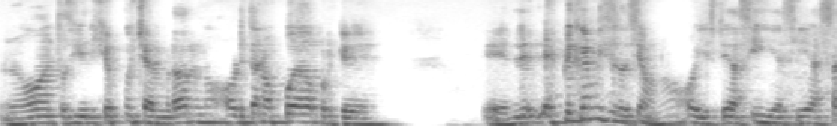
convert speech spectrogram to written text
¿no? Entonces yo dije, pucha, en verdad, no, ahorita no puedo porque eh, le, expliqué mi situación, ¿no? Oye, estoy así, así, así,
